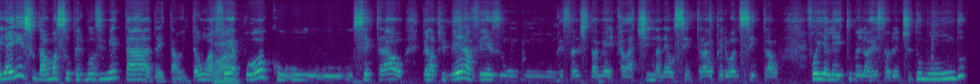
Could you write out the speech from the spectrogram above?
E aí isso dá uma super movimentada e tal. Então, claro. foi há pouco o, o, o, Central, pela primeira vez, um, um restaurante da América Latina, né, o Central, o peruano Central, foi eleito o melhor restaurante do mundo,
